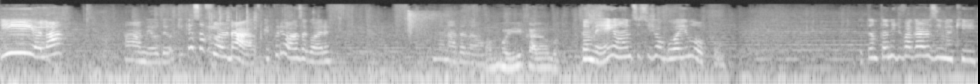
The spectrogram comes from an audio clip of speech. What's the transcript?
Ih, olha lá. Ah, meu Deus. O que, que é essa flor dá? Fiquei curiosa agora. Não dá nada, não. Vai morrer, caramba. Também? Onde você se jogou aí, louco? Tô tentando ir devagarzinho aqui.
